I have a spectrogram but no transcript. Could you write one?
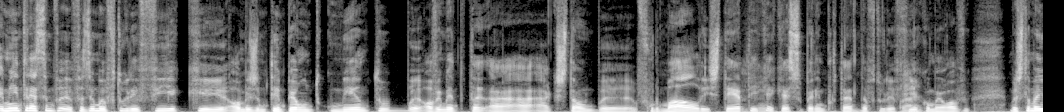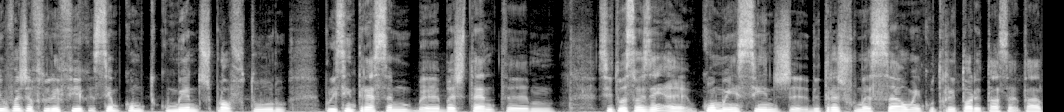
a mim interessa-me fazer uma fotografia que ao mesmo tempo é um documento, obviamente há, a questão uh, formal e estética, uhum. que é super importante na fotografia, claro. como é óbvio, mas também eu vejo a fotografia sempre como documentos para o futuro, por isso interessa-me uh, bastante um, situações em, uh, como ensinos de transformação em que o território está... está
